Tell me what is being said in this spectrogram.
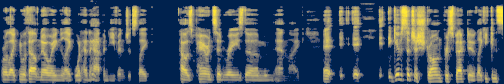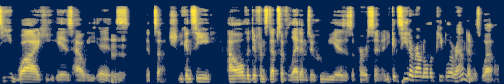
Or like without knowing like what had happened even just like how his parents had raised him and like it it it, it gives such a strong perspective. Like you can see why he is how he is and such. You can see how all the different steps have led him to who he is as a person. And you can see it around all the people around him as well.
